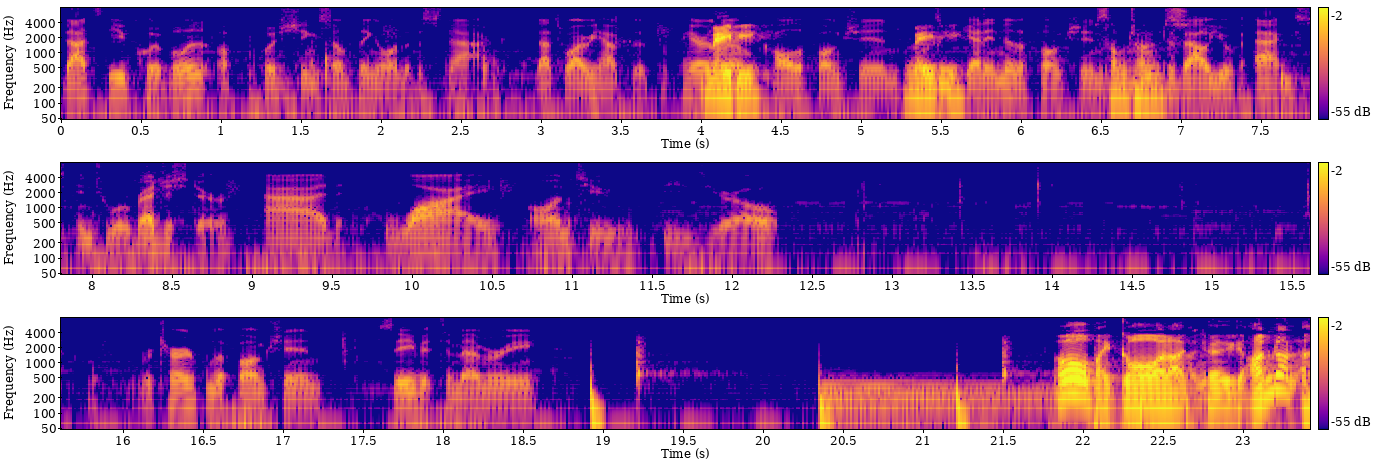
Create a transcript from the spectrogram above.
that's the equivalent of pushing something onto the stack. That's why we have to prepare Maybe. them, call the function, Maybe. get into the function, Sometimes. move the value of X into a register, add Y onto D0, return from the function, save it to memory. Oh my god, I'm I, I'm not. Uh,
